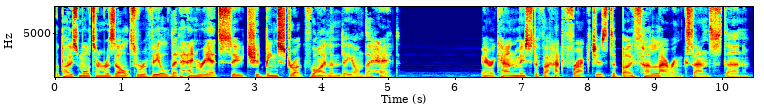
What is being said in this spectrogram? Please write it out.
The post mortem results revealed that Henriette Szucs had been struck violently on the head. Mihrican Mustafa had fractures to both her larynx and sternum.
